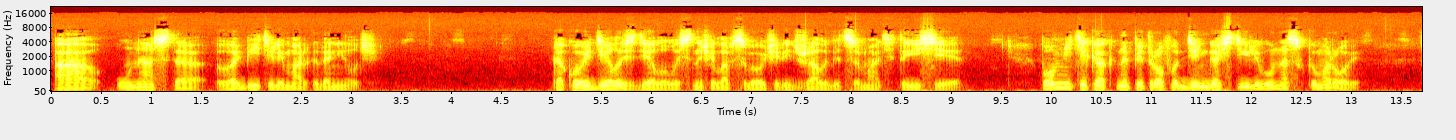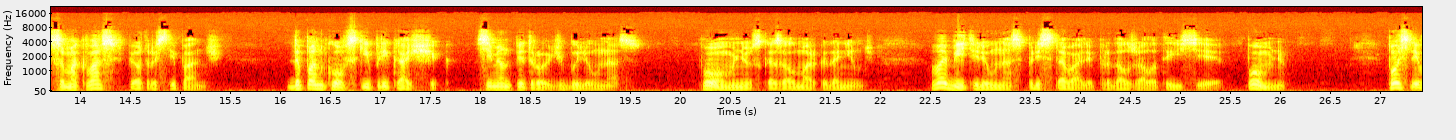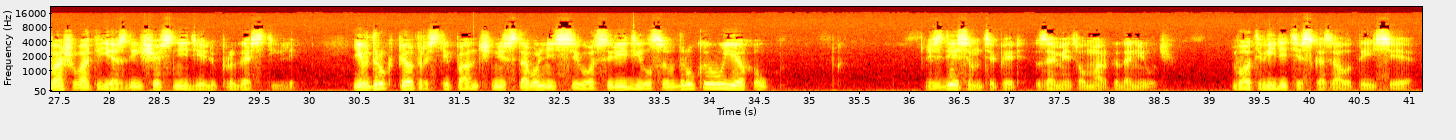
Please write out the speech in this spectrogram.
А у нас-то в обители, Марко Данилович, какое дело сделалось, начала в свою очередь жалобиться мать Таисея. Помните, как на Петров от день гостили вы у нас в Комарове? Самоквасов Петр Степанович, да Панковский приказчик Семен Петрович были у нас. Помню, сказал Марко Данилович. В обители у нас приставали, продолжала Таисея. Помню. После вашего отъезда еще с неделю прогостили. И вдруг Петр Степанович ни с того ни с сего срядился вдруг и уехал. «Здесь он теперь», — заметил Марко Данилович. «Вот видите», — сказала Таисея.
